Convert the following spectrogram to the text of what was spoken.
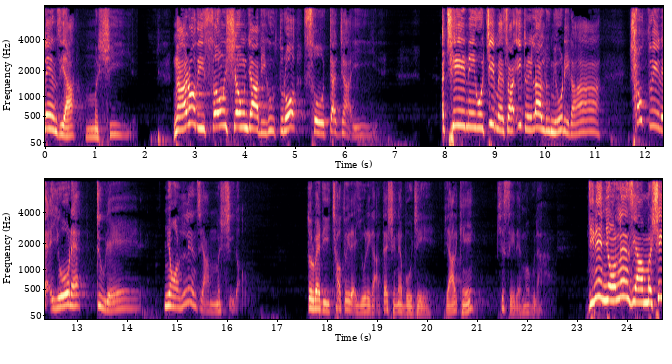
လင့်စရာမရှိတဲ့ငါတို့သည်ဆုံးရှုံးကြပြီဟုသူတို့ဆိုတတ်ကြ၏အခြေအနေကိုကြည့်မယ်ဆိုတော့ဣသရေလလူမျိုးတွေက6သွေးတဲ့အယိုးနဲ့တူတယ်မျော်လင့်စရာမရှိတော့သူတို့ပဲဒီ6သွေးတဲ့အယိုးတွေကအသက်ရှင်တဲ့ဘူကြီးဘုရားခင် ဖြစ်စေတယ်မဟုတ်ဘူးလားဒီနေ့မျော်လင့်စရာမရှိ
